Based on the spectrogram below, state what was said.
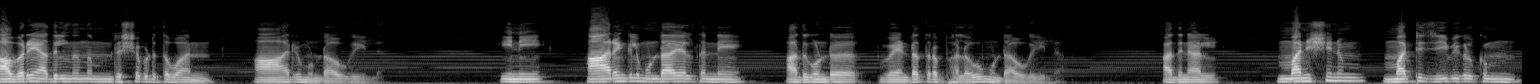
അവരെ അതിൽ നിന്നും രക്ഷപ്പെടുത്തുവാൻ ആരുമുണ്ടാവുകയില്ല. ഇനി ആരെങ്കിലും ഉണ്ടായാൽ തന്നെ അതുകൊണ്ട് വേണ്ടത്ര ഫലവും ഉണ്ടാവുകയില്ല. അതിനാൽ മനുഷ്യനും മറ്റ് ജീവികൾക്കും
